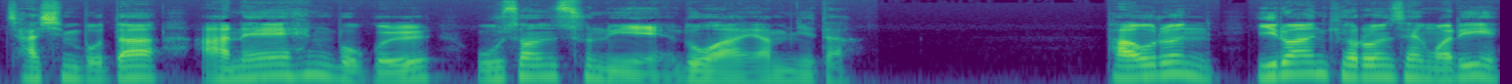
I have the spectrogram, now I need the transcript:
자신보다 아내의 행복을 우선순위에 놓아야 합니다. 바울은 이러한 결혼 생활이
